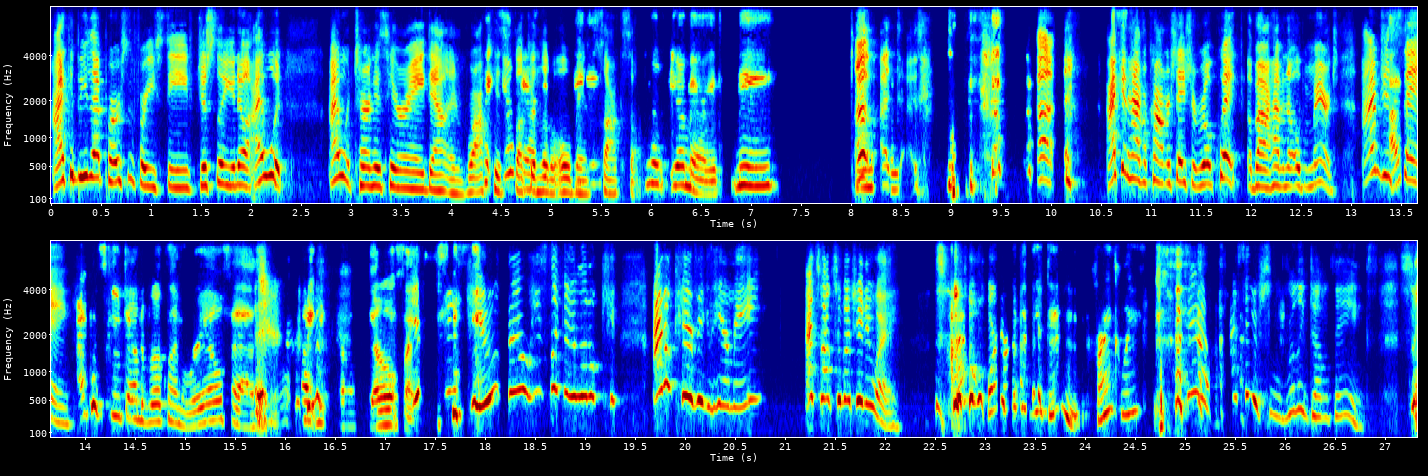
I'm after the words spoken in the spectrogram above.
I could be that person for you, Steve. Just so you know, I would I would turn his hearing aid down and rock Hey, his fucking married. little old man socks off. You're, married. Me. Uh, I, uh, I can have a conversation real quick about having an open marriage. I'm just I- saying, I could scoot down to Brooklyn real fast. Don't fight me, girl. Don't fight. is he cute though? He's like a little cute. I don't care if he can hear me. I talk too much anyway. So don't worry Heard that you didn't, frankly. yeah, I of some really dumb things. So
